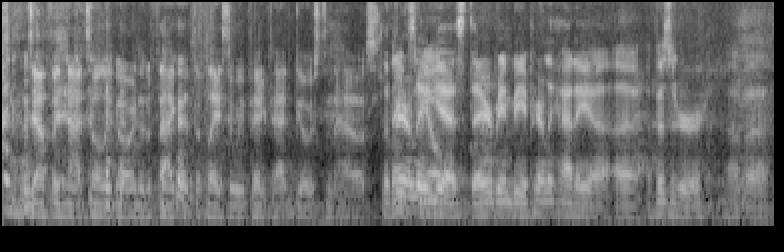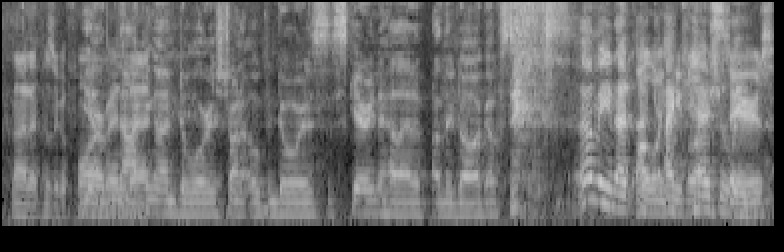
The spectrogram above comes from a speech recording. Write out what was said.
Definitely not totally going to the fact that the place that we picked had ghost in the house. So apparently, Neil. yes, the Airbnb apparently had a, uh, a, a visitor of a not a physical form, and knocking uh, on doors, trying to open doors, scaring the hell out of other underdog upstairs. I mean, I, I, I casually, upstairs.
